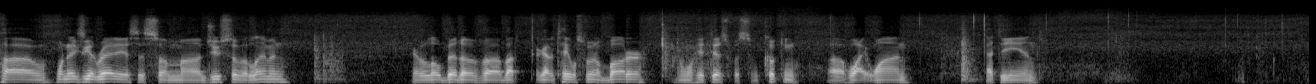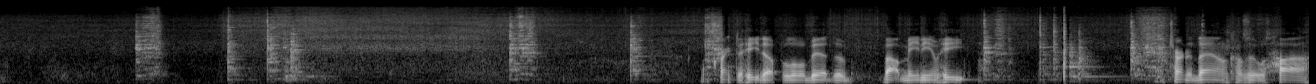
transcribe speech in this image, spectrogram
uh, when these get ready, this is some uh, juice of a lemon. Got a little bit of, uh, about, I got a tablespoon of butter. And we'll hit this with some cooking uh, white wine at the end. crank the heat up a little bit to about medium heat. Turn it down because it was high.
